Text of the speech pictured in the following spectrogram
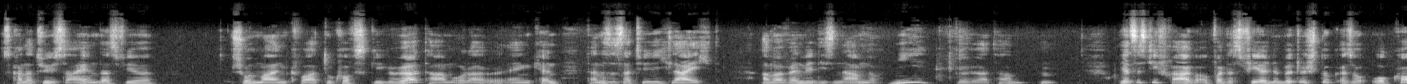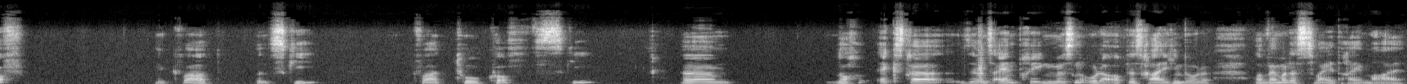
es kann natürlich sein, dass wir schon mal einen Kwartukowski gehört haben oder einen kennen. Dann ist es natürlich leicht. Aber wenn wir diesen Namen noch nie gehört haben, hm, Jetzt ist die Frage, ob wir das fehlende Mittelstück, also Okov, Quart und Ski, Quartokowski, ähm, noch extra uns einprägen müssen oder ob das reichen würde, wenn wir das zwei, dreimal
